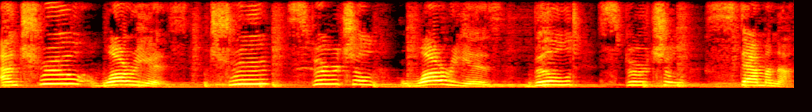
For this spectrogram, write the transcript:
And true warriors, true spiritual warriors build spiritual stamina.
